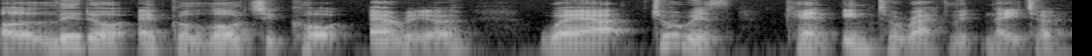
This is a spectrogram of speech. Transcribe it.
a little ecological area where tourists can interact with nature.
